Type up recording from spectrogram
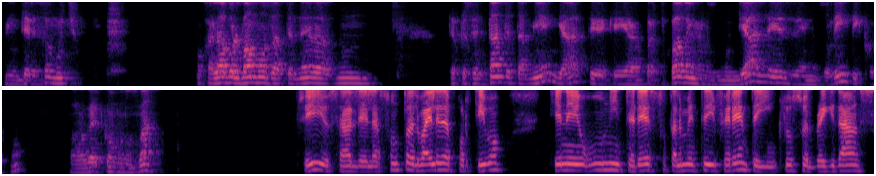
Me interesó mucho. Ojalá volvamos a tener algún representante también ya que ha participado en los mundiales, en los olímpicos, ¿no? Para ver cómo nos va. Sí, o sea, el, asunto del baile deportivo tiene un interés totalmente diferente, incluso el breakdance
